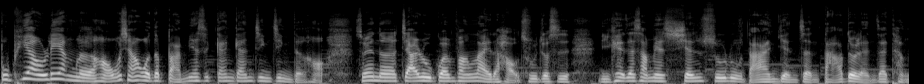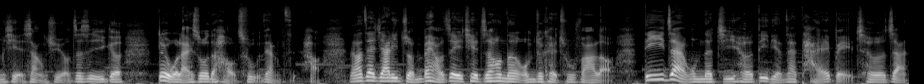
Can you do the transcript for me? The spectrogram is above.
不漂亮了哈，我想要我的版面是干干净净的哈，所以呢，加入官方赖的好处就是你可以在上面先输入答案验证，答对了你再誊写上去哦，这是一个对我来说的好处。这样子好，然后在家里准备好这一切之后呢，我们就可以出发了。第一站我们的集合地点在台北车站。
